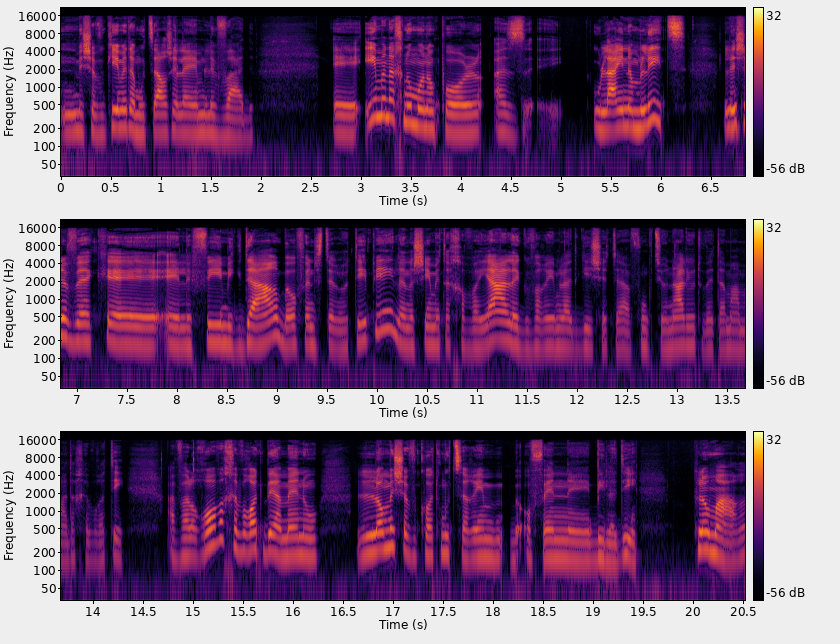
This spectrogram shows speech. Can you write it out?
משווקים את המוצר שלהם לבד. אה, אם אנחנו מונופול, אז אולי נמליץ לשווק אה, אה, לפי מגדר באופן סטריאוטיפי, לנשים את החוויה, לגברים להדגיש את הפונקציונליות ואת המעמד החברתי. אבל רוב החברות בימינו לא משווקות מוצרים באופן אה, בלעדי. כלומר,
